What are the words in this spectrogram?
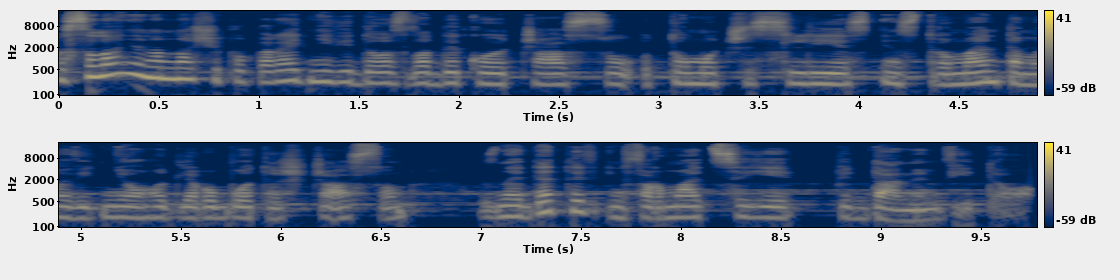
Посилання на наші попередні відео з владикою часу, у тому числі з інструментами від нього для роботи з часом, знайдете в інформації під даним відео.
